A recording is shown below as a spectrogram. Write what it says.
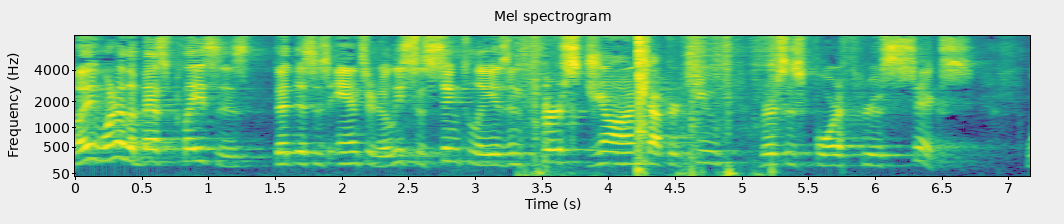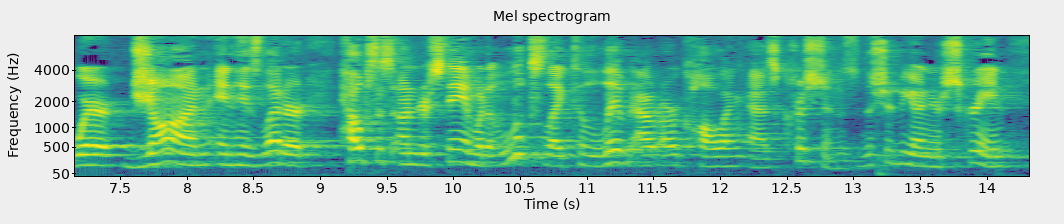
Well, I think one of the best places that this is answered, at least succinctly, is in 1 John chapter 2, verses 4 through 6, where John, in his letter, helps us understand what it looks like to live out our calling as Christians. This should be on your screen.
